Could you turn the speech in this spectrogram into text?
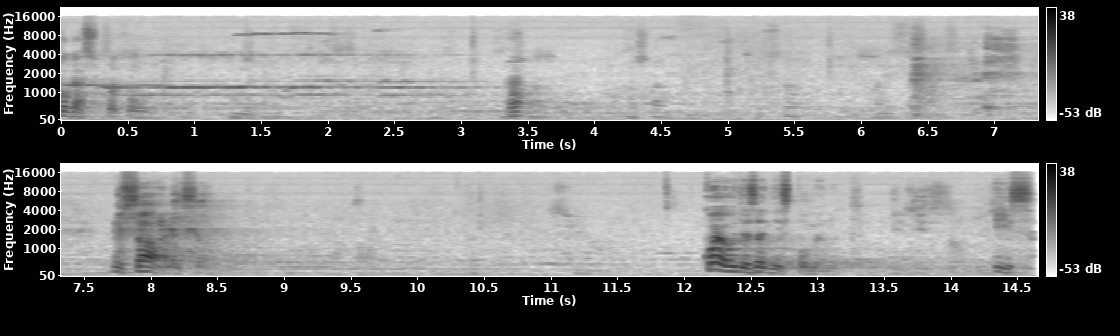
Koga su potpomogli? Ha? Musa, ali sam. Ko je ovdje zadnji spomenut? Isa.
